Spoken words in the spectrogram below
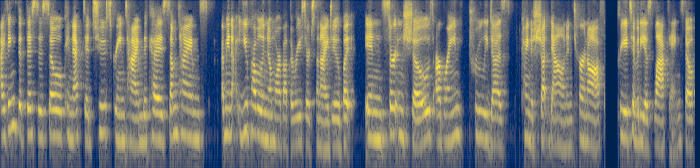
I think that this is so connected to screen time because sometimes I mean, you probably know more about the research than I do, but in certain shows, our brain truly does kind of shut down and turn off. Creativity is lacking. So,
